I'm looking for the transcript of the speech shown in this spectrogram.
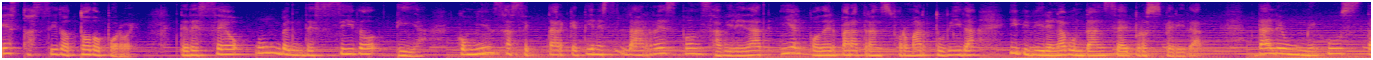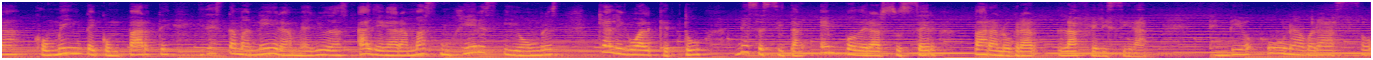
Esto ha sido todo por hoy. Te deseo un bendecido día. Comienza a aceptar que tienes la responsabilidad y el poder para transformar tu vida y vivir en abundancia y prosperidad dale un me gusta, comenta y comparte y de esta manera me ayudas a llegar a más mujeres y hombres que al igual que tú necesitan empoderar su ser para lograr la felicidad. Te envío un abrazo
